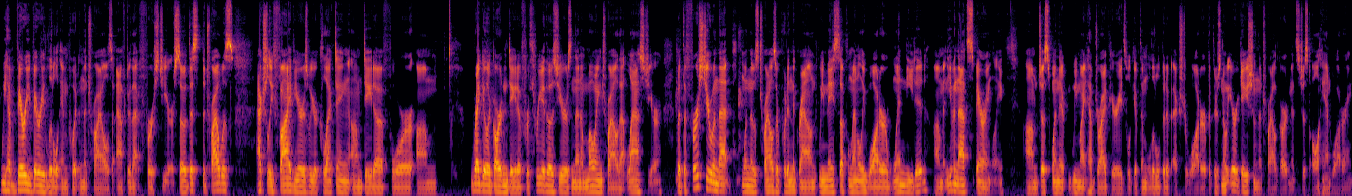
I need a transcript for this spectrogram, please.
we have very very little input in the trials after that first year. So this the trial was actually five years. We were collecting um, data for um, regular garden data for three of those years, and then a mowing trial that last year. But the first year when that when those trials are put in the ground, we may supplementally water when needed, um, and even that sparingly. Um, just when we might have dry periods, we'll give them a little bit of extra water, but there's no irrigation in the trial garden. It's just all hand watering.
